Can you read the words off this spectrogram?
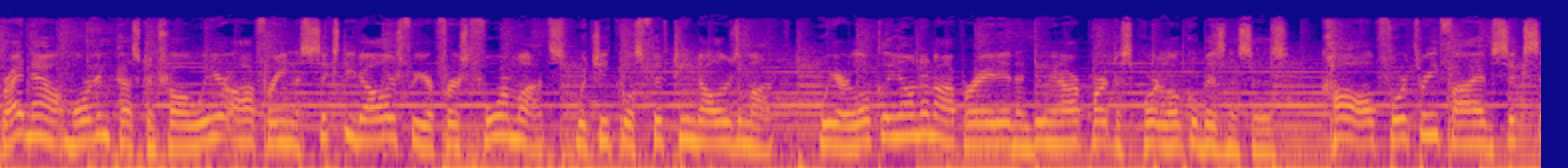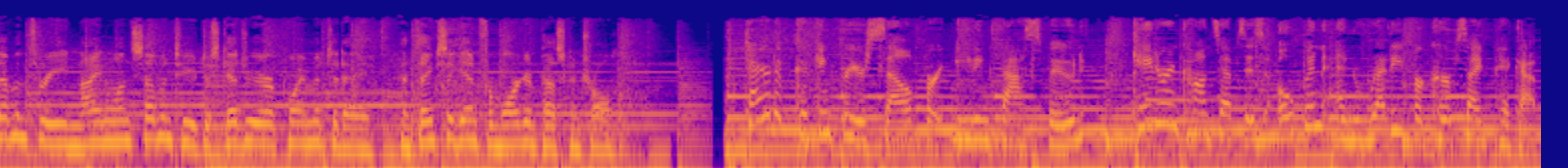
Right now at Morgan Pest Control, we are offering $60 for your first four months, which equals $15 a month. We are locally owned and operated and doing our part to support local businesses. Call 435 673 9172 to schedule your appointment today. And thanks again for Morgan Pest Control. Tired of cooking for yourself or eating fast food? Catering Concepts is open and ready for curbside pickup.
